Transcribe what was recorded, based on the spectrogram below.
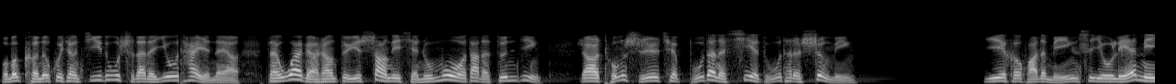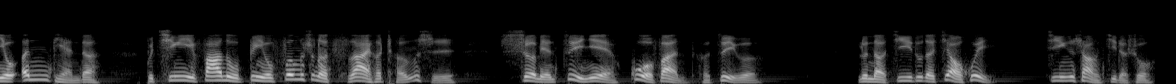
我们可能会像基督时代的犹太人那样，在外表上对于上帝显出莫大的尊敬，然而同时却不断的亵渎他的圣名。耶和华的名是有怜悯、有恩典的，不轻易发怒，并有丰盛的慈爱和诚实。赦免罪孽、过犯和罪恶。论到基督的教会，经上记着说：“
